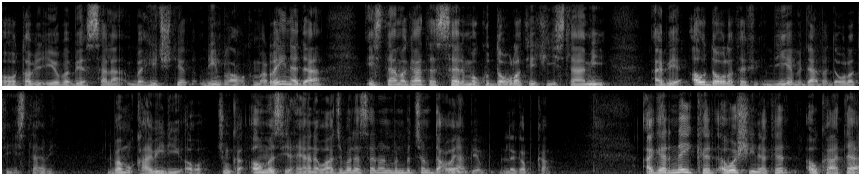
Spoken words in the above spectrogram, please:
ئەو تەبیعیەوە بەبێ سەلا بە هیچ شتێک دین بڵاوکەمە ڕێنەدا ئیسلامەکاتە سەر وەکو دەوڵەتێکی ئیسلامی ئەبێ ئەو دەوڵەتە دیە بدا بە دەوڵەتی ئیسلامی بە مقابلی ئەوە چونکە ئەو مەسیحیانە واجبە لە سەر من بن بچم داوایان پێ لەگە بکەم ئەگەر نەیکرد ئەوەشی نەکرد ئەو کاتە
